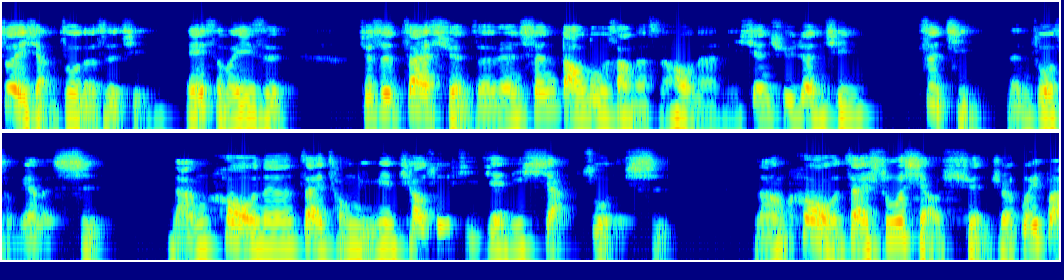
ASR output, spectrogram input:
最想做的事情。诶，什么意思？就是在选择人生道路上的时候呢，你先去认清自己能做什么样的事，然后呢，再从里面挑出几件你想做的事，然后再缩小选择规范。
